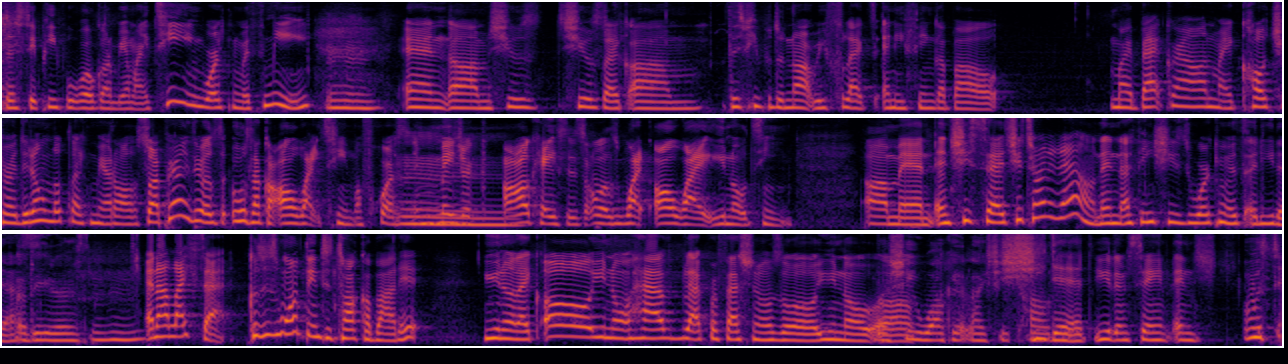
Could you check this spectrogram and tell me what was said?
there people who are going to be on my team working with me, Mm-hmm. and um, she was she was like um, these people do not reflect anything about my background, my culture. They don't look like me at all. So apparently there was it was like an all white team, of course, in major Mm. all cases it was white all white you know team. Um, and and she said she turned it down, and I think she's working with Adidas. Adidas. mhm. And I like that because it's one thing to talk about it, you know, like oh, you know, have black professionals or you know, uh, she walk it like she. she talk it. did. You know what I'm saying? And sh- with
